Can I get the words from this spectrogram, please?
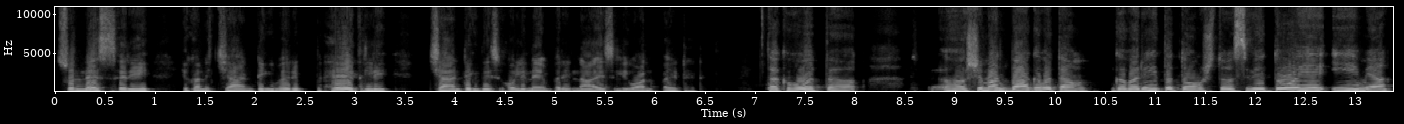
So necessary you can chanting very faithfully, chanting this holy name very nicely, one pointed. Так вот, а, а, Шримад Бхагаватам говорит о том, что святое имя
